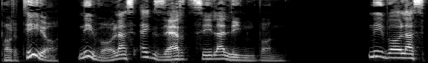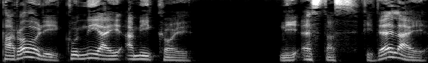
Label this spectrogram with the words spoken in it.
Por tio Ni volas exerci la lingvon. Ni volas paroli cun niai amicoi. Ni estas fidelai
